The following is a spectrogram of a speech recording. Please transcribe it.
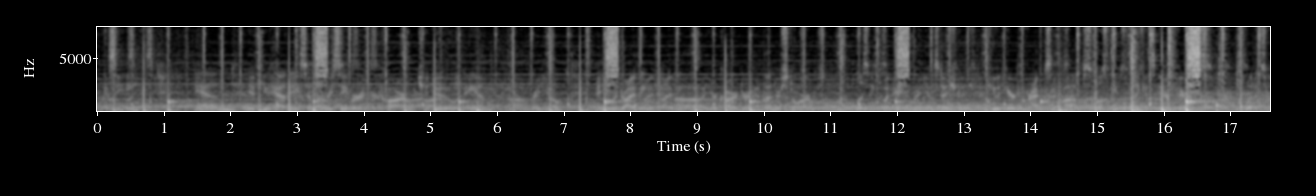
on Cassini, and if you had a similar receiver in your car, which you do, an AM uh, radio, and you were driving uh, your car during a thunderstorm, listening to an AM radio station, if you would hear cracks and pops. Most people think it's interference. What it's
